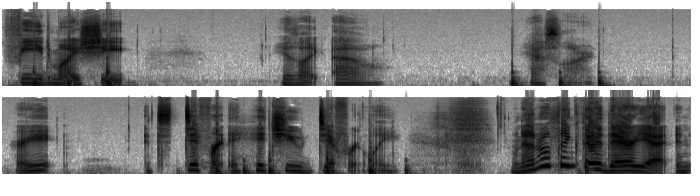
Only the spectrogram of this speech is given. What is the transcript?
Feed my sheep. He's like, Oh, yes, Lord. Right? It's different. It hits you differently. And I don't think they're there yet. And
